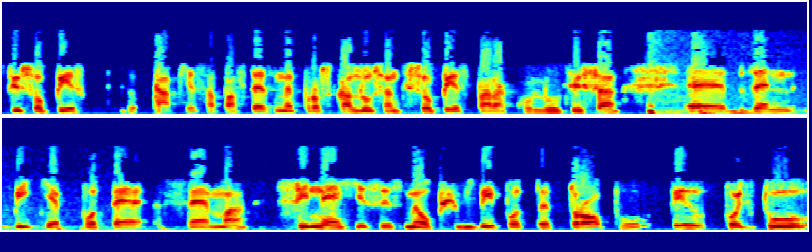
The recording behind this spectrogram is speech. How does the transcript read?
στις οποίες κάποιες από αυτές με προσκαλούσαν, τις οποίες παρακολούθησα ε, δεν μπήκε ποτέ θέμα συνέχισης με οποιοδήποτε τρόπο του, του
